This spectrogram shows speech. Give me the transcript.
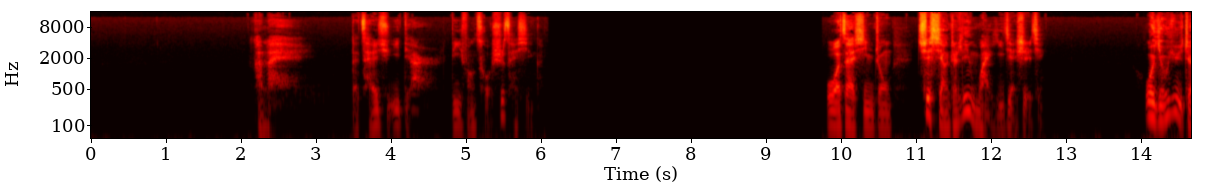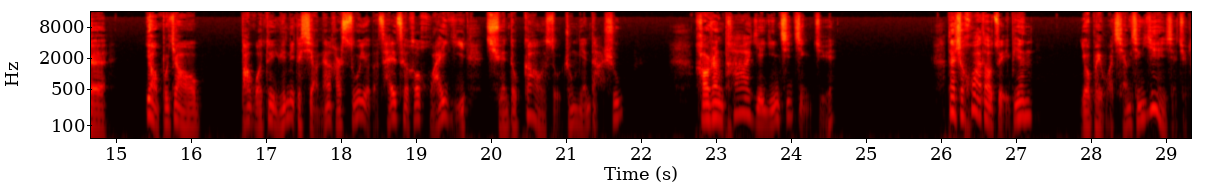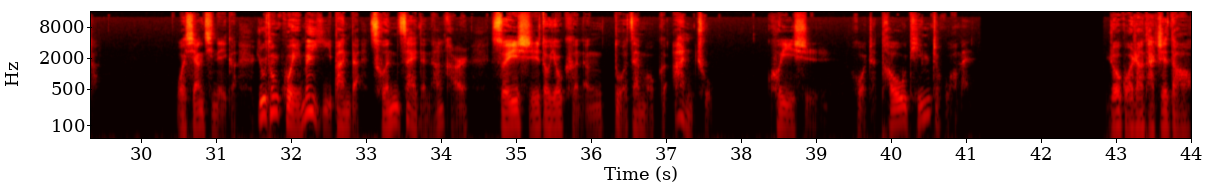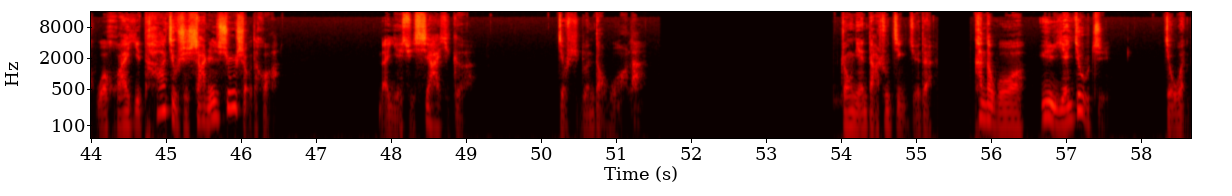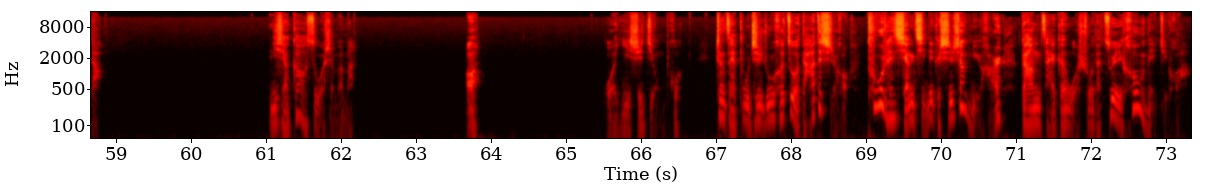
看来得采取一点提防措施才行啊。”我在心中却想着另外一件事情。我犹豫着，要不要。把我对于那个小男孩所有的猜测和怀疑，全都告诉中年大叔，好让他也引起警觉。但是话到嘴边，又被我强行咽下去了。我想起那个如同鬼魅一般的存在的男孩，随时都有可能躲在某个暗处，窥视或者偷听着我们。如果让他知道我怀疑他就是杀人凶手的话，那也许下一个，就是轮到我了。中年大叔警觉的看到我欲言又止，就问道：“你想告诉我什么吗？”哦，我一时窘迫，正在不知如何作答的时候，突然想起那个时尚女孩刚才跟我说的最后那句话。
